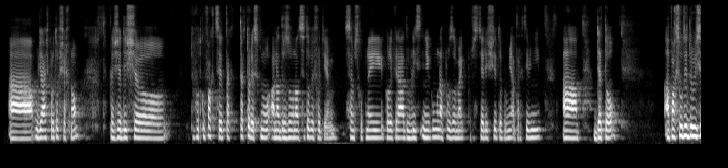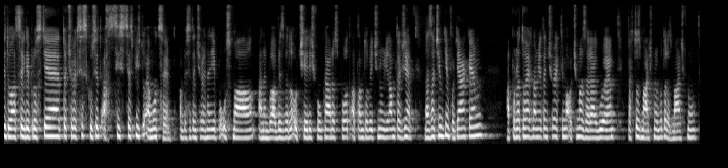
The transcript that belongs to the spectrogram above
a uděláš pro to všechno. Takže když eh, tu fotku fakt chci, tak, tak to risknu a na drzou si to vyfotím. Jsem schopný kolikrát vlíz i někomu na pozemek, prostě když je to pro mě atraktivní a jde to. A pak jsou ty druhé situace, kdy prostě to člověk chce zkusit a chce, chce spíš tu emoci, aby se ten člověk na něj pousmál, anebo aby zvedl oči, když kouká do spod a tam to většinou dělám. Takže naznačím tím foťákem a podle toho, jak na mě ten člověk těma očima zareaguje, tak to zmáčknu nebo to nezmáčknu.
